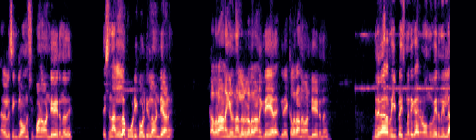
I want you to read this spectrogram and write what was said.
നിലവിൽ സിംഗിൾ ഓണർഷിപ്പാണ് വണ്ടി വരുന്നത്. അത്യാവശ്യം നല്ല ബോഡി ക്വാളിറ്റിയുള്ള വണ്ടിയാണ്. കളറാണെങ്കിൽ നല്ലൊരു കളറാണ്. ഗ്രേ ഗ്രേ കളറാണ് വണ്ടി വരുന്നത്. ഇതിൽ വേറെ റീപ്ലേസ്മെന്റ് കാര്യങ്ങളൊന്നും വരുന്നില്ല.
